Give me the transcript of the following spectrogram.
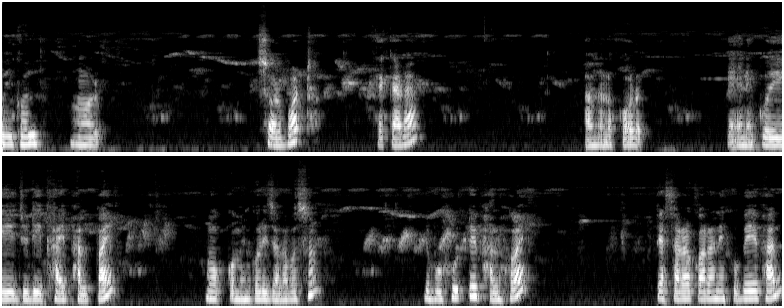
হৈ গ'ল মোৰ চৰ্বত থেকেৰা আপোনালোকৰ এনেকৈ যদি খাই ভালো পায়, মোক কমেণ্ট কৰি জনাবচোন। বহুতেই ভালো হয়। প্ৰেছাৰৰ কাৰণে খুবেই ভালো।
